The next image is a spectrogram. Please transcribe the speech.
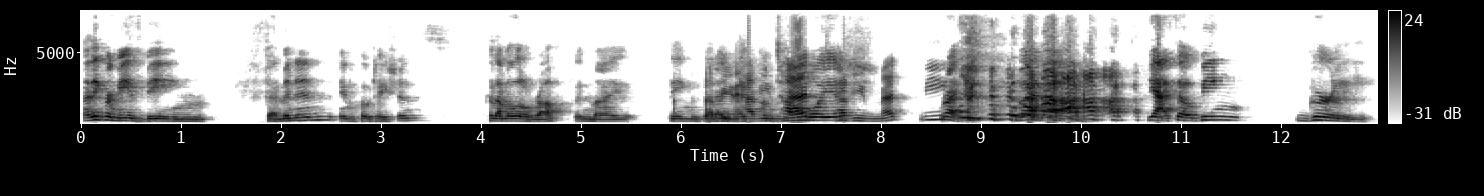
I think for me, it's being feminine in quotations because I'm a little rough in my things that I, I like, have I'm you met? tomboyish. Have you met me? Right. uh, Yeah, so being girly.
